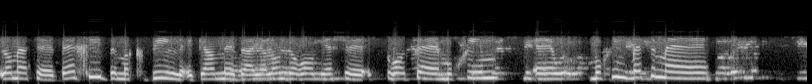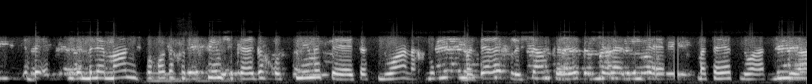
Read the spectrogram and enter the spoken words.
לא מעט בכי, במקביל גם באיילון דרום יש עשרות מוחים, מוחים. בעצם למען משפחות החטופים שכרגע חוסמים את, את התנועה, אנחנו בדרך לשם, כרגע קשה להגיד מתי התנועה צפויה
